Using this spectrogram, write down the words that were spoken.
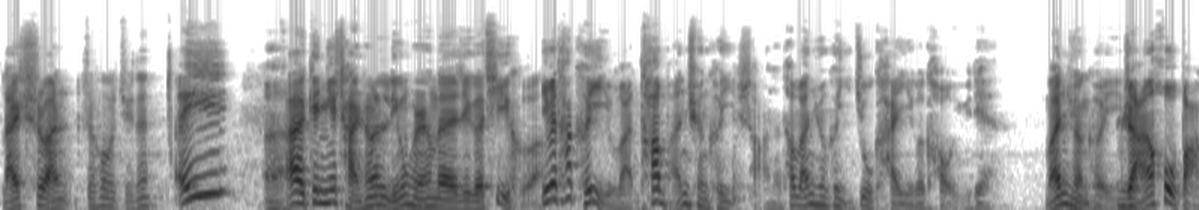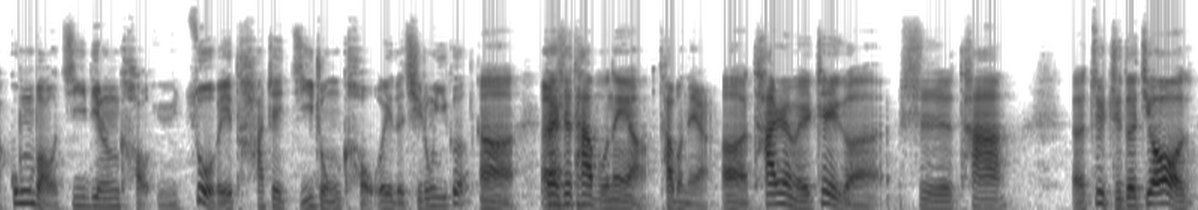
来吃完之后觉得，哎嗯，哎，跟你产生灵魂上的这个契合，因为他可以完，他完全可以啥呢？他完全可以就开一个烤鱼店，完全可以。然后把宫保鸡丁烤鱼作为他这几种口味的其中一个，啊，哎但是他不那样。他不那样，呃，他认为这个是他呃最值得骄傲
